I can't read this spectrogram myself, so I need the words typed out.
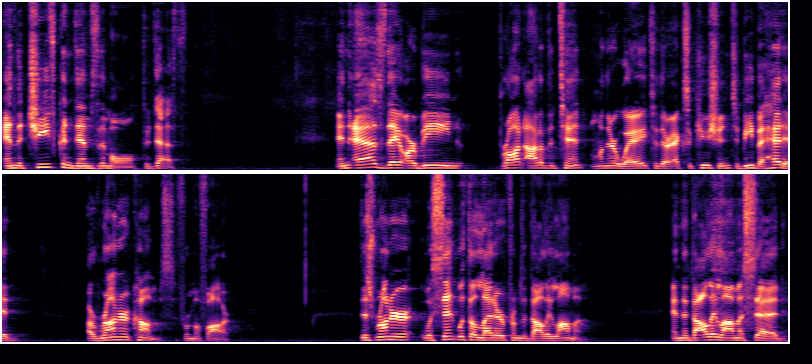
And the chief condemns them all to death. And as they are being brought out of the tent on their way to their execution to be beheaded, a runner comes from afar. this runner was sent with a letter from the Dalai Lama. And the Dalai Lama said,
